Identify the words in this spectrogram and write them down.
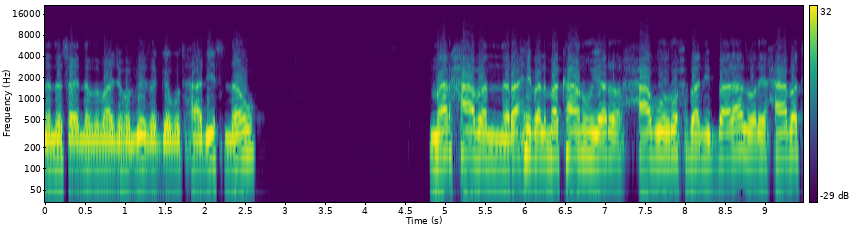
ነነሳይ ኢብኑ ማጀህ ሁሉ የዘገቡት ሐዲስ ነው مرحبا رحب المكان يرحب رحبا ይባላል ورحابه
